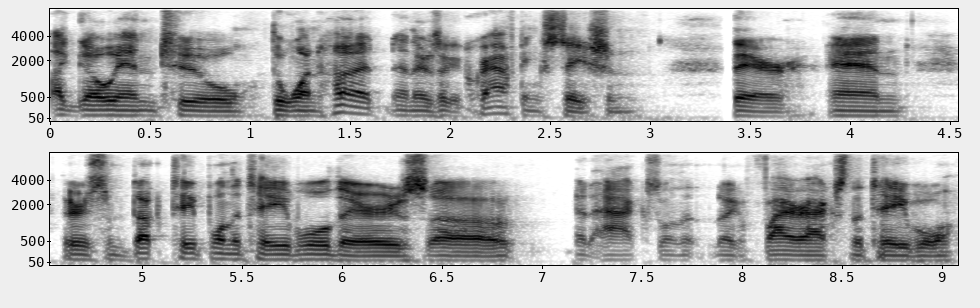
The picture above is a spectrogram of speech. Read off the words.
I go into the one hut, and there's like a crafting station there, and there's some duct tape on the table. There's uh, an axe on the, like a fire axe on the table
